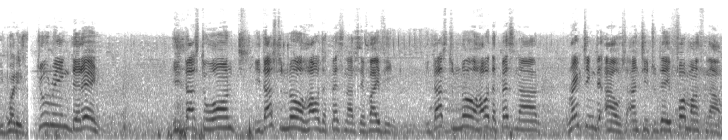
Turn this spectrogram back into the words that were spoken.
il doit les. During the rain, he does to want, he does to know how the person are surviving. He does to know how the person are renting the house until today, four months now.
